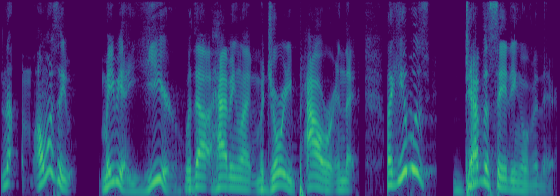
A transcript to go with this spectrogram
not, I want to say maybe a year without having like majority power in that. Like it was devastating over there.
